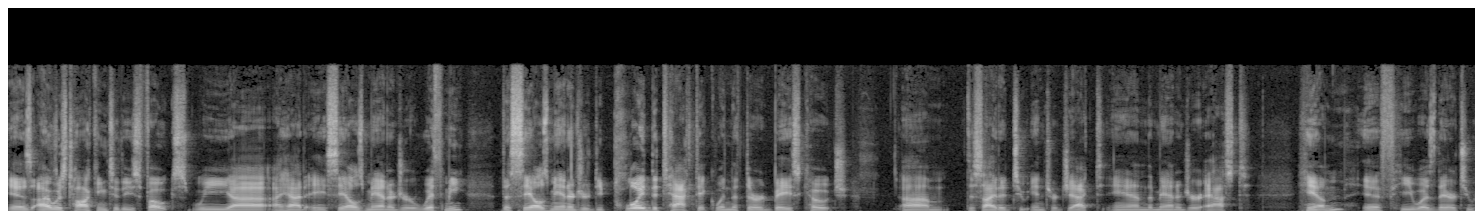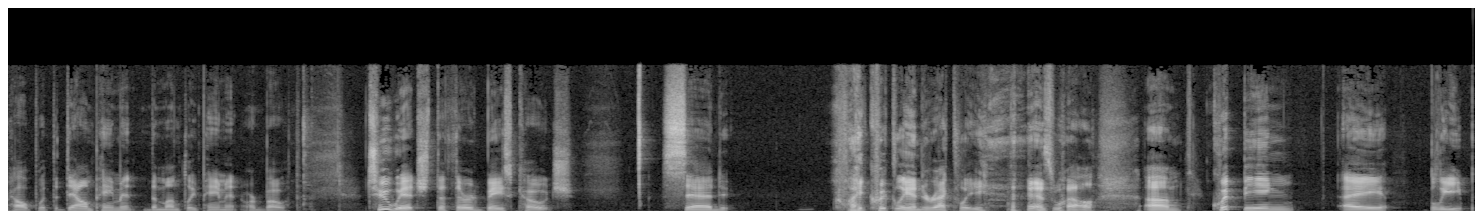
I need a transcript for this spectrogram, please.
is I was talking to these folks. We uh, I had a sales manager with me. The sales manager deployed the tactic when the third base coach um, decided to interject, and the manager asked him if he was there to help with the down payment, the monthly payment, or both. To which the third base coach said quite quickly and directly as well um, quit being a bleep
